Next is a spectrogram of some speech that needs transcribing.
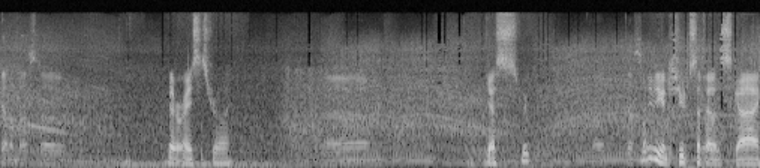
Kind of messed up. Bit racist, really. Um, Guess we... guess What if you can shoot stuff out of the sky?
